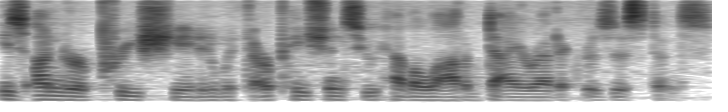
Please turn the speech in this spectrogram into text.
is underappreciated with our patients who have a lot of diuretic resistance.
